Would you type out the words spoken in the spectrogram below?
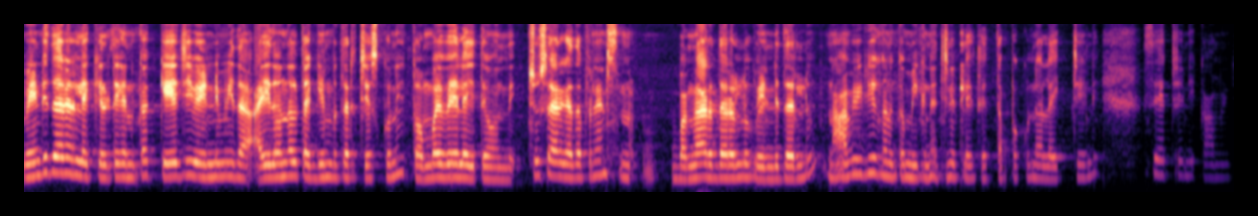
వెండి ధర లెక్కెళ్తే కనుక కేజీ వెండి మీద ఐదు వందలు తగ్గింపు ధర చేసుకుని తొంభై వేలు అయితే ఉంది. చూసారు కదా ఫ్రెండ్స్ బంగారు ధరలు వెండి ధరలు. నా వీడియో కనుక మీకు నచ్చినట్లయితే తప్పకుండా లైక్ చేయండి షేర్ చేయండి కామెంట్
